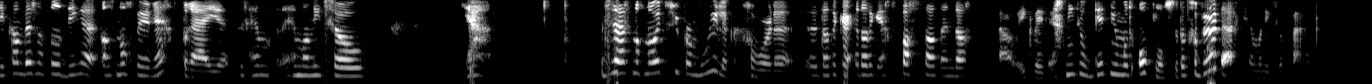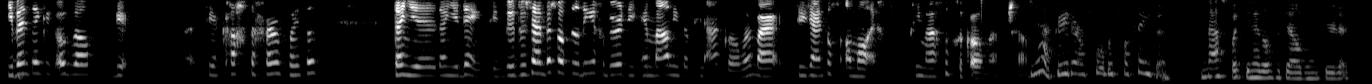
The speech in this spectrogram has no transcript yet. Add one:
je kan best wel veel dingen alsnog weer rechtbreien. Het is hem- helemaal niet zo... Ja, het is eigenlijk nog nooit super moeilijk geworden. eh, Dat ik, er, dat ik echt vast zat en dacht, nou, ik weet echt niet hoe ik dit nu moet oplossen. Dat gebeurt eigenlijk helemaal niet zo vaak. Je bent denk ik ook wel weer eh, veerkrachtiger, hoe heet dat? Dan je, dan je denkt. Er, zijn best wel veel dingen gebeurd die ik helemaal niet had zien aankomen. Maar die zijn toch allemaal echt prima goed gekomen. Zo. Ja, kun je daar een voorbeeld van geven? Naast wat je net al vertelde natuurlijk.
